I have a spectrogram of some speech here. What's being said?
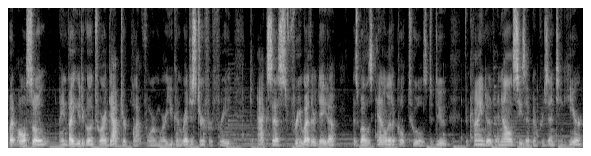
But also, I invite you to go to our Adapter platform where you can register for free to access free weather data as well as analytical tools to do the kind of analyses I've been presenting here,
